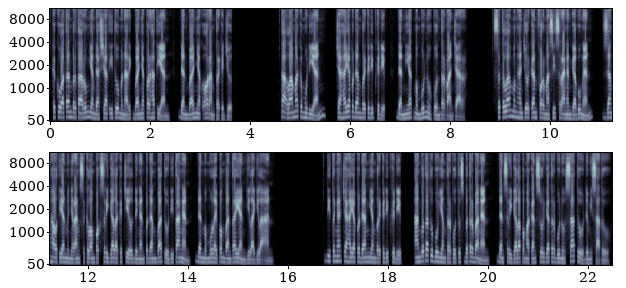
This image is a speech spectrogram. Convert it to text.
Kekuatan bertarung yang dahsyat itu menarik banyak perhatian, dan banyak orang terkejut. Tak lama kemudian, cahaya pedang berkedip-kedip, dan niat membunuh pun terpancar. Setelah menghancurkan formasi serangan gabungan, Zhang Haotian menyerang sekelompok serigala kecil dengan pedang batu di tangan, dan memulai pembantaian gila-gilaan. Di tengah cahaya pedang yang berkedip-kedip, anggota tubuh yang terputus beterbangan, dan serigala pemakan surga terbunuh satu demi satu.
